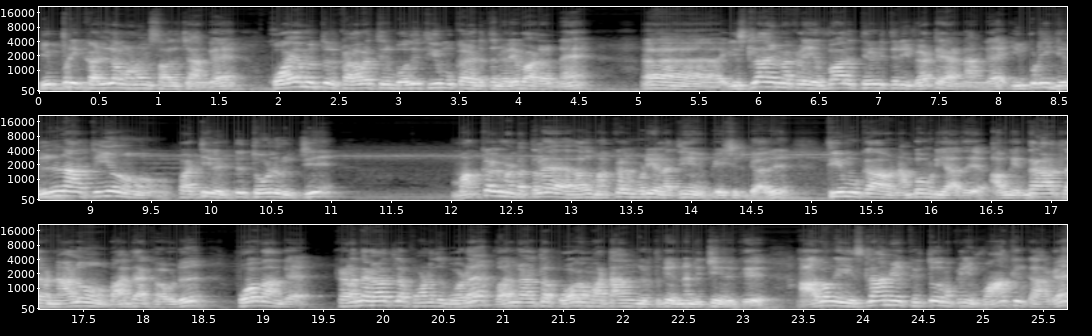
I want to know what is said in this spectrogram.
எப்படி கள்ள மனம் சாதிச்சாங்க. கோயம்புத்தூர் கலவரத்தின் போது திமுக எடுத்த நிலைப்பாடு என்ன? இஸ்லாமிய மக்களை எவ்வாறு தேடி தேடி வேட்டையாடினாங்க? இப்படி எல்லாத்தையும் பட்டியலிட்டு தோலுரிச்சு மக்கள் மன்றத்தில் அதாவது மக்கள் மொழி எல்லாத்தையும் பேசியிருக்காரு. திமுகவை நம்ப முடியாது. அவங்க எந்த காலத்தில் வேணாலும் பாஜகவோடு போவாங்க. கடந்த காலத்தில் போனது போல வருங்காலத்தில் போக மாட்டாங்கிறதுக்கு என்ன நிச்சயம் இருக்குது அவங்க இஸ்லாமிய கிறிஸ்துவ மக்களின் வாக்குக்காக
